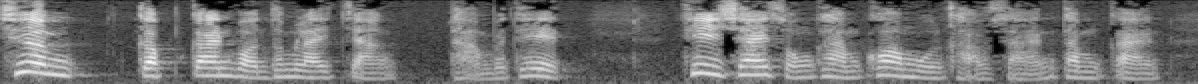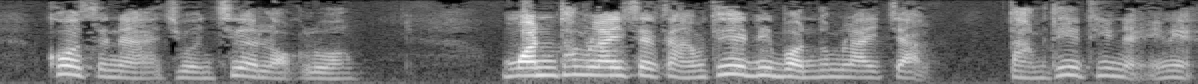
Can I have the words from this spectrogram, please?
เชื่อมกับการบ่อนทำลายจากต่างประเทศ ที่ใช้สงครามข้อมูลข่าวสารทำการโฆษณาชวนเชื่อหลอกลวงบ่อนทำลายจากต่างประเทศนี่บ่อนทำลายจากต่างประเทศที่ไหนเนี่ย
